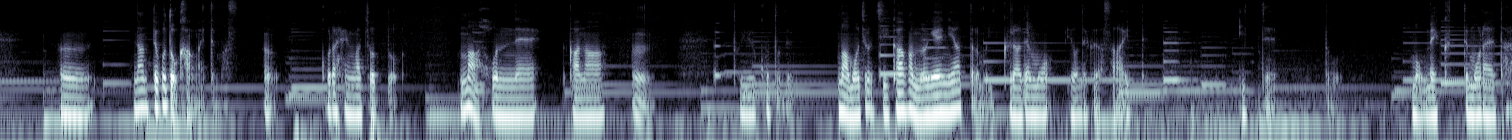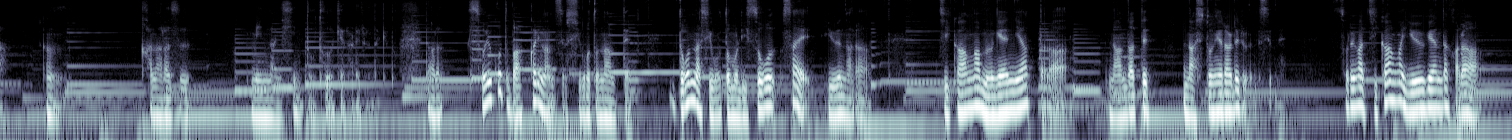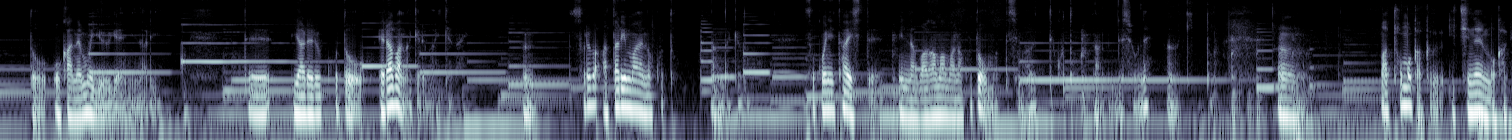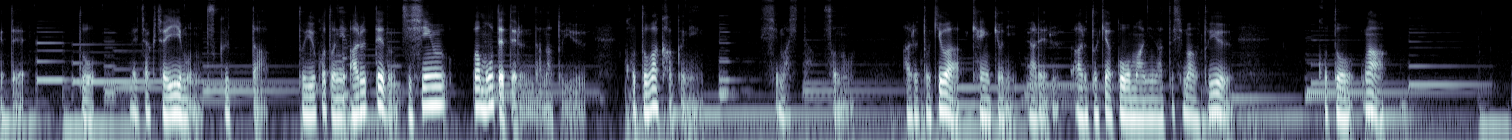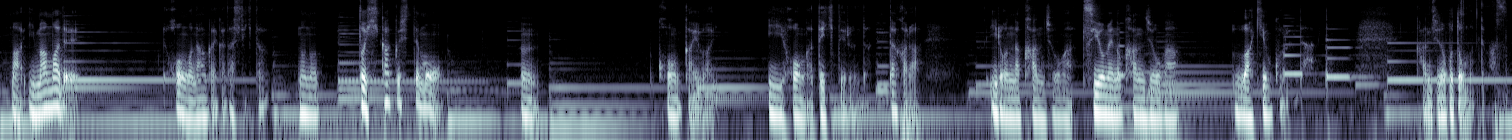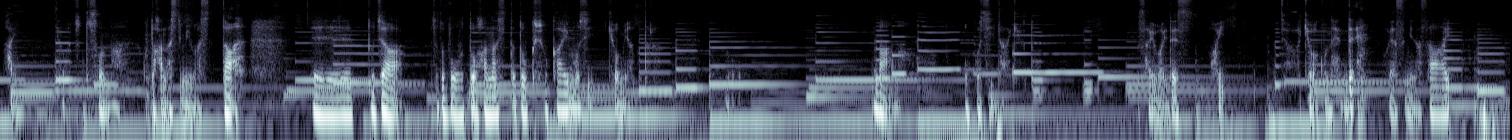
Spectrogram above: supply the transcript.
うん。なんてことを考えてます。うん、ここら辺がちょっとまあ本音かな。うん、ということで。まあもちろん時間が無限にあったらもういくらでも読んでくださいって。言ってと。もうめくってもらえたら、うん、必ずみんなにヒントを届けられるんだけど。だからそういうことばっかりなんですよ仕事なんて。どんな仕事も理想さえ言うなら時間が無限にあったら何だって成し遂げられるんですよね。それが時間が有限だからとお金も有限になりでやれることを選ばなければいけない、うん、それは当たり前のことなんだけどそこに対してみんなわがままなことを思ってしまうってことなんでしょうね、うん、きっと。うんまあ、ともかく1年もかけてとめちゃくちゃいいものを作ったということにある程度の自信は持ててるんだなということは確認しました。そのある時は謙虚になれる。ある時は傲慢になってしまうということがまあ今まで本を何回か出してきたののと比較してもうん今回はいい本ができてるんだだからいろんな感情が強めの感情が湧き起こるんだみたいな感じのことを思ってます。はい、今日はちょっとそんなこと話してみました。えー、っとじゃあちょっと冒頭話した読書会もし興味あったらまあまあお越しいただけると幸いです。はい、じゃあ今日はこの辺でおやすみなさい。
